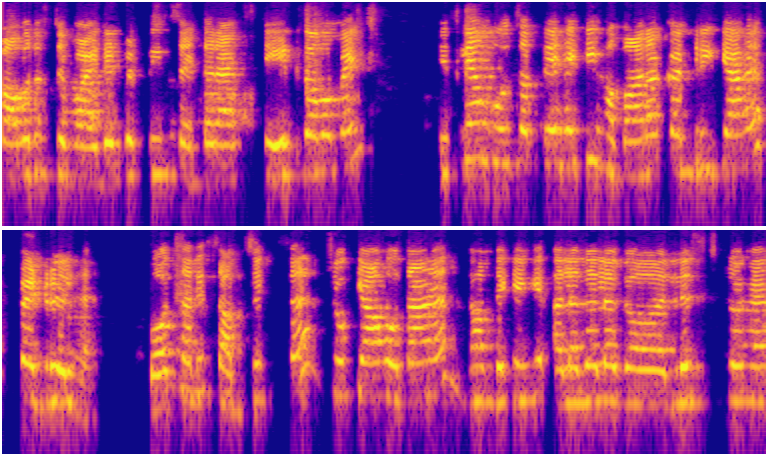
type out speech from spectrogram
power is divided between centre and state government इसलिए हम बोल सकते हैं कि हमारा कंट्री क्या है? फेडरल है। बहुत सारे सब्जेक्ट्स है जो क्या होता है, हम देखेंगे अलग अलग लिस्ट जो है,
